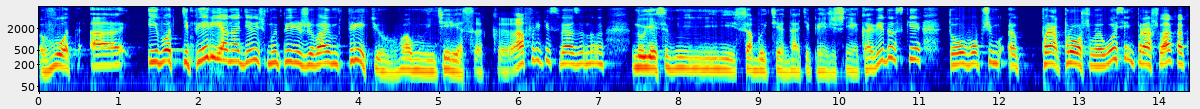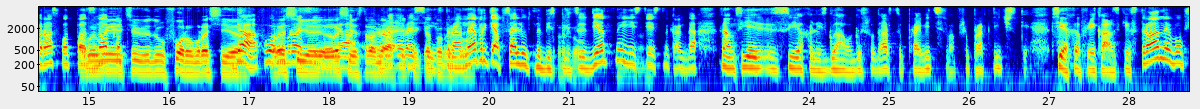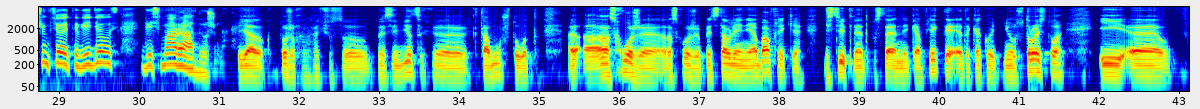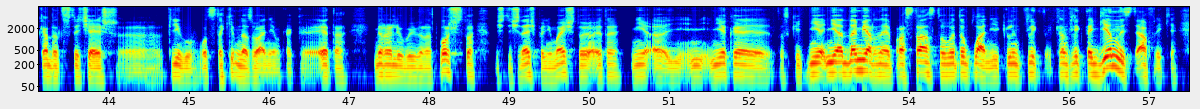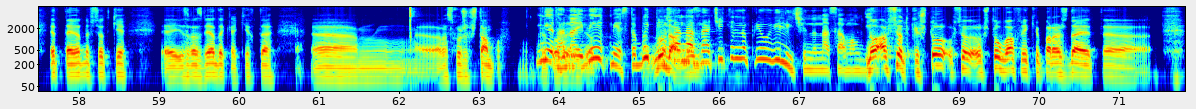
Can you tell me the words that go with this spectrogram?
Вот. А, и вот теперь, я надеюсь, мы переживаем третью волну интереса к Африке, связанную, ну, если не, не события, да, теперешние ковидовские, то, в общем, э, про прошлая осень прошла как раз вот под Вы знаком... Вы имеете в виду форум Россия? Да, форум Россия, Россия, Россия страны Африки. Россия, страны Африки, абсолютно беспрецедентный, Прошел. естественно, когда к нам съехались главы государств и правительств вообще практически всех африканских стран, и, в общем, все это виделось весьма радужно. Я тоже хочу присоединиться к, к тому, что вот э, э, расхожее, расхожее представление об Африке, действительно, это постоянные конфликты, это какое-то неустройство, и э, когда ты встречаешь э, книгу вот с таким названием, как «Это миролюбие и миротворчество», значит, начинаешь понимать, что это не, э, некое, так сказать, не, не одномерное пространство в этом плане. И конфликт, конфликтогенность Африки, это, наверное, все-таки из разряда каких-то э, расхожих штампов. Нет, она идет. имеет место быть, ну, просто да, она но... значительно преувеличена на самом деле. Ну, а все-таки что, все, что в Африке порождает э,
